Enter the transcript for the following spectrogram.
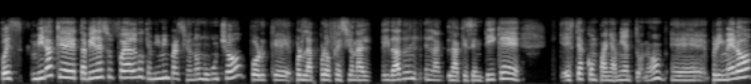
Pues mira que también eso fue algo que a mí me impresionó mucho porque por la profesionalidad en, la, que sentí que este acompañamiento, ¿no? Eh, primero,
